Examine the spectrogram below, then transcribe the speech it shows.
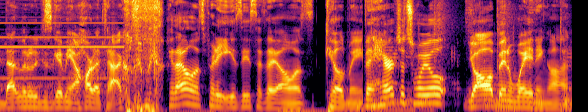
That literally just gave me a heart attack. okay, that one was pretty easy since they almost killed me. The hair tutorial, y'all been waiting on.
